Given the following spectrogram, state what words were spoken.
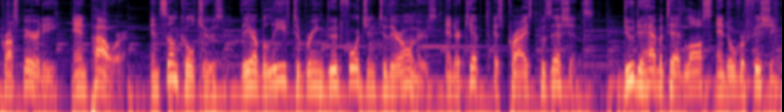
prosperity, and power. In some cultures, they are believed to bring good fortune to their owners and are kept as prized possessions. Due to habitat loss and overfishing,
